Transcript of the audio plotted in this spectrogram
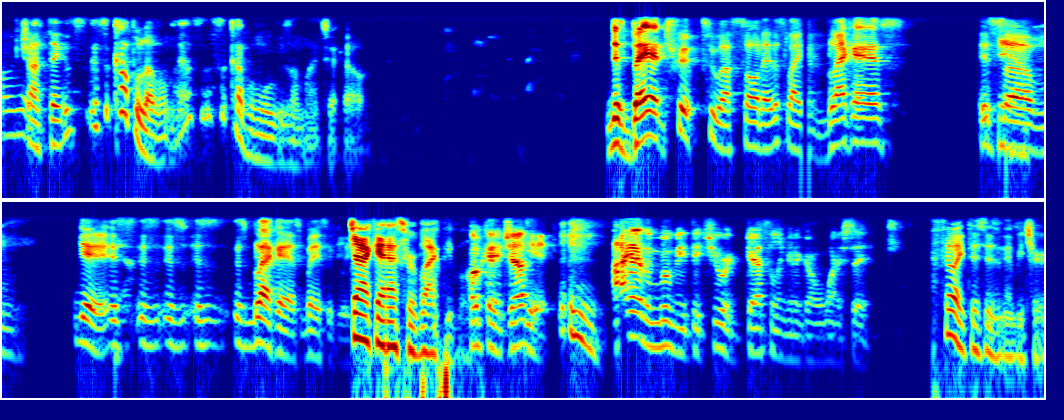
Oh I'm trying to think. It's, it's a couple of them, man. It's, it's a couple movies I might check out. This Bad Trip too. I saw that. It's like Black Ass. It's Yeah. um, yeah. It's it's, it's it's it's Black Ass basically. Jackass for black people. Okay, Jeff. Yeah. I have a movie that you are definitely gonna go want to see. I feel like this isn't gonna be true.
